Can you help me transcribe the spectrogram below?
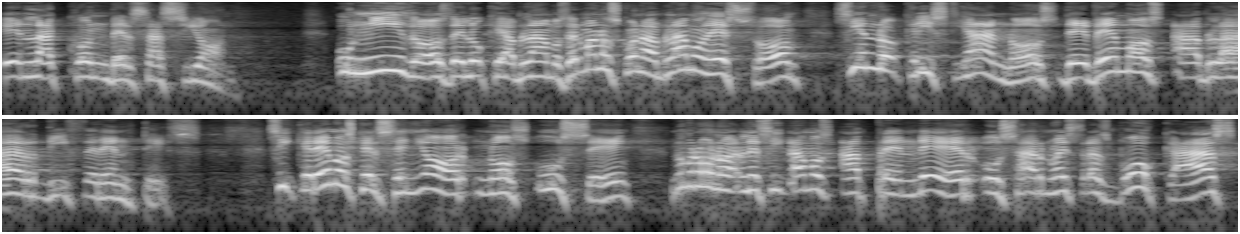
en la conversación. Unidos de lo que hablamos. Hermanos, cuando hablamos de eso, siendo cristianos debemos hablar diferentes. Si queremos que el Señor nos use, número uno, necesitamos aprender a usar nuestras bocas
